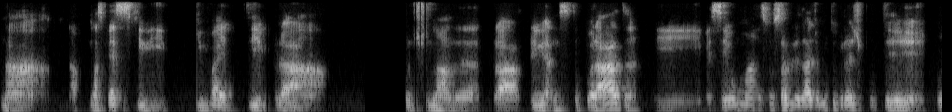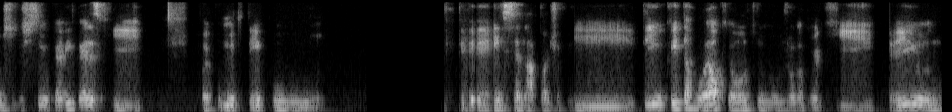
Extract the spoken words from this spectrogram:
na, na, nas peças que, que vai ter para continuar, né, para brigar nessa temporada e vai ser uma responsabilidade muito grande por ter por substituir o Kevin Pérez que foi por muito tempo experiência na parte. E tem o Keita Ruel, que é outro jogador que veio,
